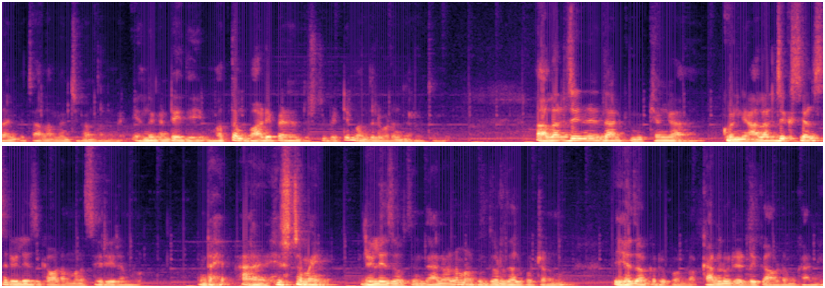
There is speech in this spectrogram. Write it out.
దానికి చాలా మంచి మందులు ఉన్నాయి. ఎందుకంటే ఇది మొత్తం బాడీ పైన దృష్టి పెట్టి మందులు ఇవ్వడం జరుగుతుంది. అలర్జీ అనే దానికి ముఖ్యంగా కొన్ని అలర్జిక్ సెల్స్ రిలీజ్ కావడం మన శరీరంలో. అంటే హిస్టమైన్ రిలీజ్ అవుతుంది. దానివల్ల మనకు దురదలు పుట్టడం ఏదో ఒక రూపంలో కళ్ళు రెడ్ కావడం కానీ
